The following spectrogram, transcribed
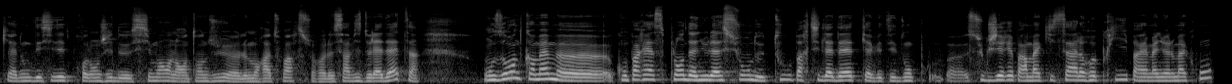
qui a donc décidé de prolonger de six mois, on l'a entendu, euh, le moratoire sur euh, le service de la dette, on se demande quand même, euh, comparé à ce plan d'annulation de tout ou partie de la dette qui avait été donc euh, suggéré par Macky Sall, repris par Emmanuel Macron,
